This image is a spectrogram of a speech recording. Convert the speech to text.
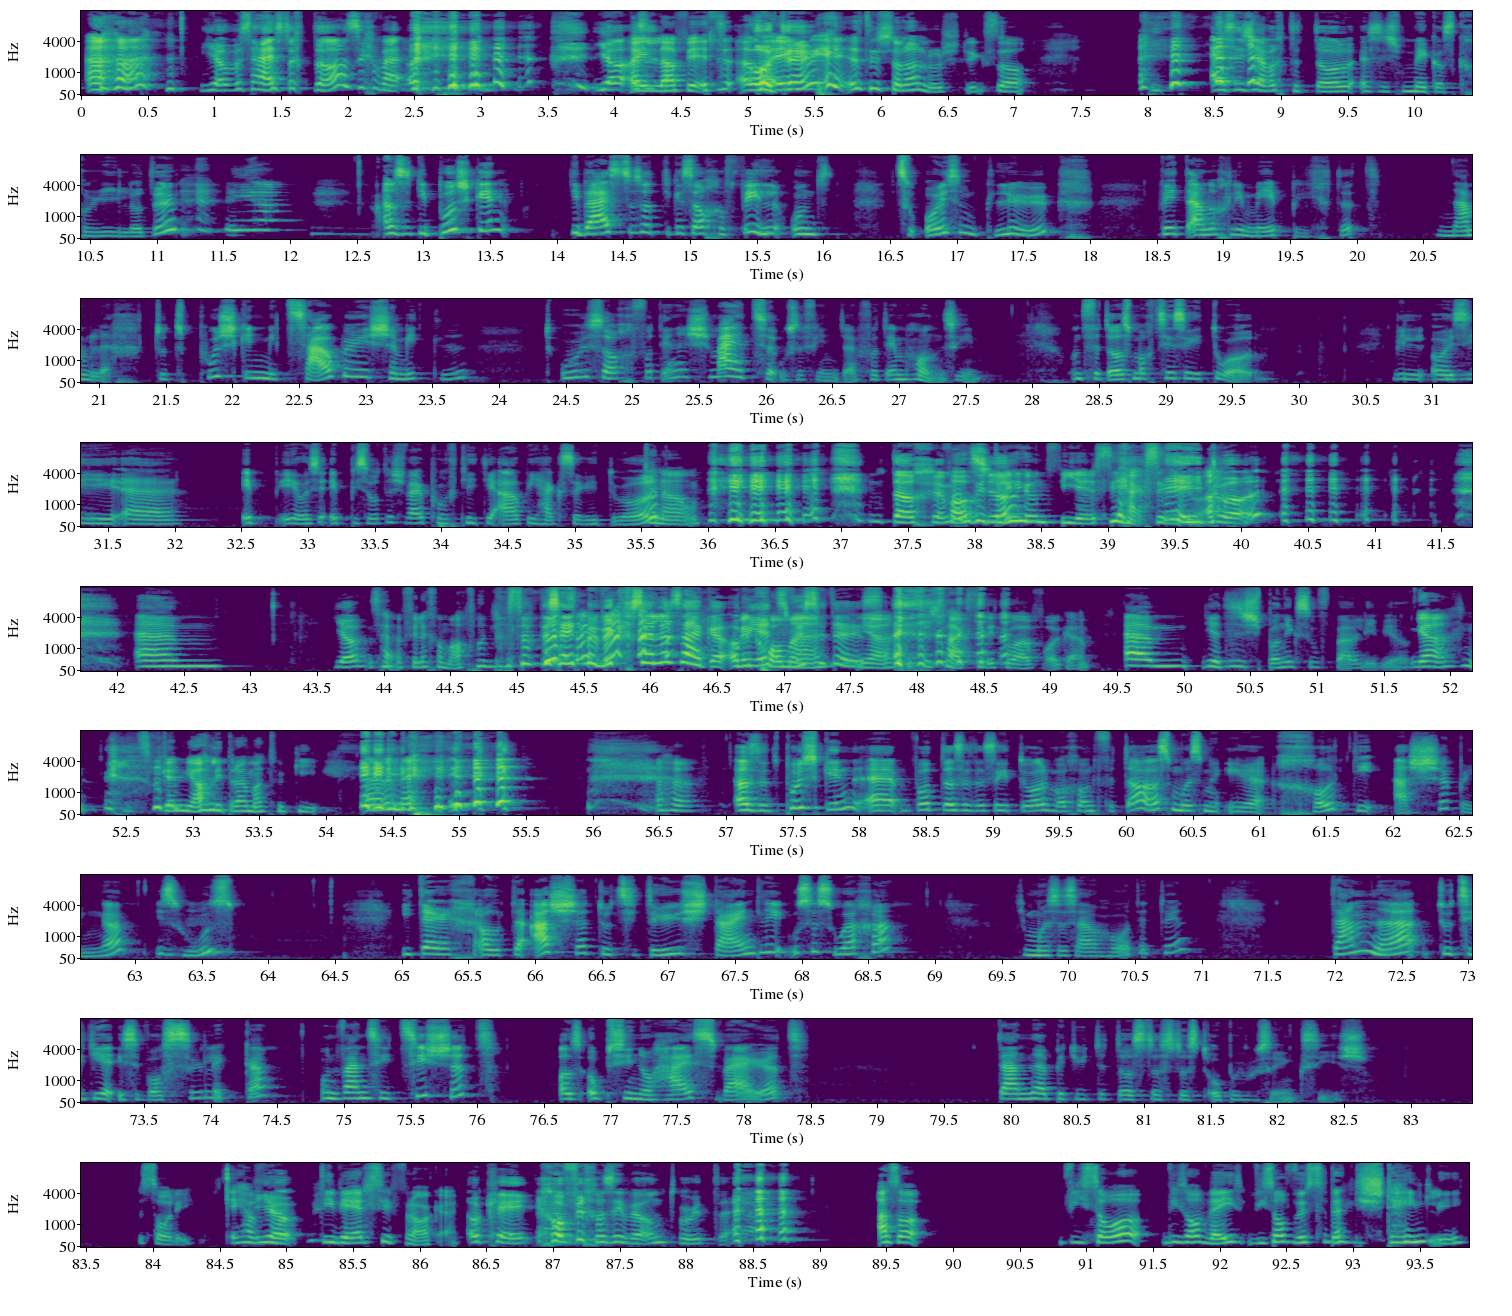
Aha. Ja, was heisst doch das? Ich weiß. ja, I also, love it. Also es ist schon auch lustig so. es ist einfach total, es ist mega skurril, oder? Ja. Also die Pushkin, die weiss zu solchen Sachen viel und zu unserem Glück wird auch noch ein bisschen mehr berichtet. Nämlich tut Pushkin mit zauberischen Mitteln die Ursache von diesen Schmerzen herausfinden, von dem Hansi. Und für das macht sie ein Ritual. Weil unsere, äh, Ep unser Episodenschwerpunkt liegt ja auch bei Hexenritual. Genau. Da kommen Folge schon. 3 und 4 sind Hexenritual. Ritual. ähm, ja, Das hätten wir vielleicht am Anfang noch so das hätte man wirklich sollen sagen, aber Willkommen. jetzt wissen wir es. Ja, das ist Hexenritual-Folge. Ähm, ja, das ist Spannungsaufbau, Livia. Ja, das ist geniale Dramaturgie. Äh. Aha. Also die Pushkin äh, will also das Ritual machen und für das muss man ihre kalte Asche bringen ins Mhm. Haus. In dieser kalten Asche tut sie drei Steinchen raussuchen. Die muss es auch haben dort drin. Dann äh, tut sie die ins Wasser legen und wenn sie zischen, als ob sie noch heiß wären, dann äh, bedeutet das, dass das die Oberhauserin war. Sorry. Ich habe Ja, diverse Fragen. okay. Ich hoffe, ich kann sie beantworten. Also, wieso, wieso, weiss, wieso wissen denn die Steinli,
